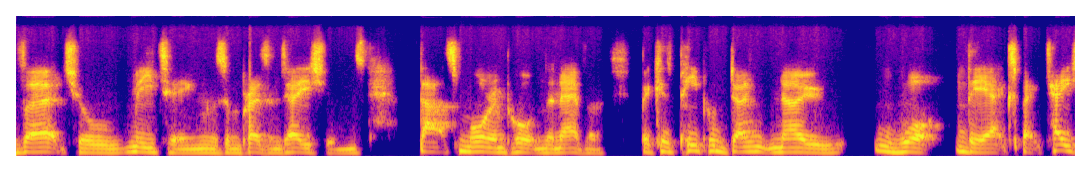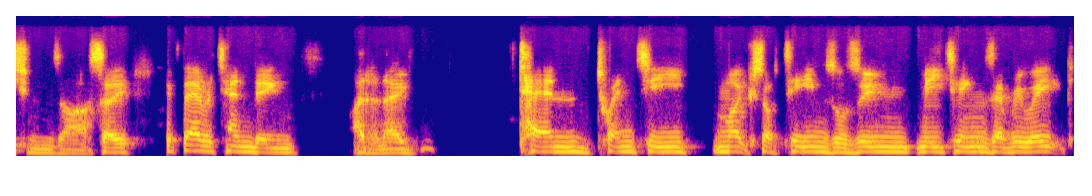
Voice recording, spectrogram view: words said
virtual meetings and presentations, that's more important than ever because people don't know what the expectations are. So if they're attending, I don't know, 10, 20 Microsoft Teams or Zoom meetings every week.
